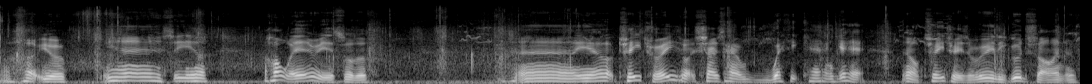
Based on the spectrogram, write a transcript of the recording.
I hope you're, yeah, see, uh, the whole area is sort of, uh, yeah, look, tree trees, it shows how wet it can get. You know, tree trees are a really good sign of,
